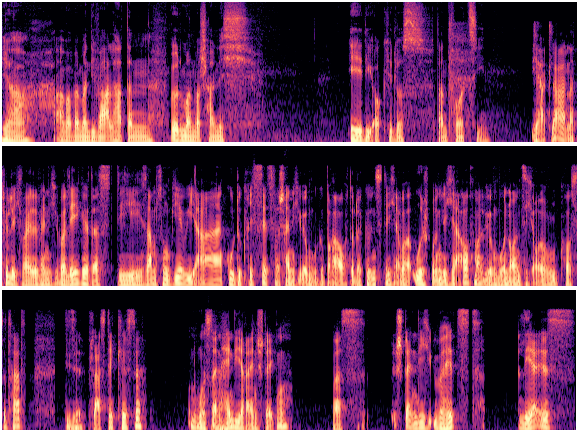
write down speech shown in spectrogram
Ja, aber wenn man die Wahl hat, dann würde man wahrscheinlich eh die Oculus dann vorziehen. Ja, klar, natürlich, weil wenn ich überlege, dass die Samsung Gear VR, gut, du kriegst jetzt wahrscheinlich irgendwo gebraucht oder günstig, aber ursprünglich ja auch mal irgendwo 90 Euro gekostet hat, diese Plastikkiste, und du musst dein Handy reinstecken, was ständig überhitzt, leer ist,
